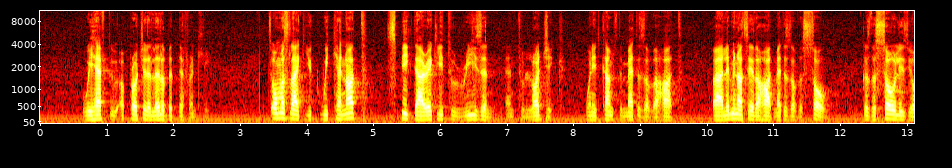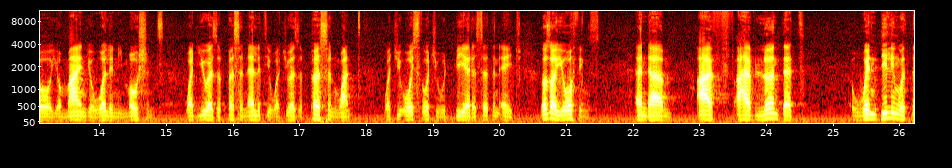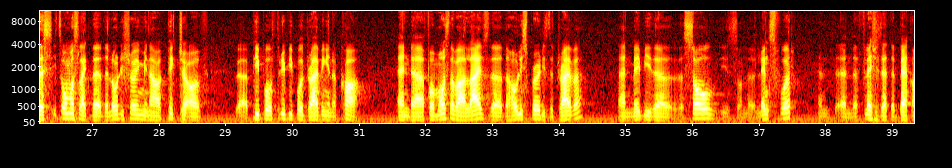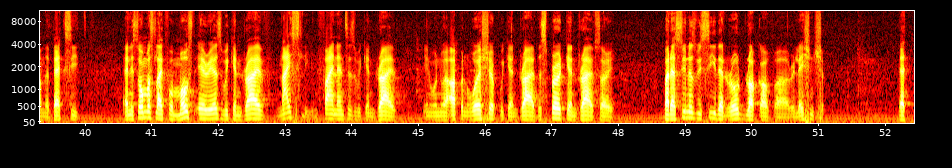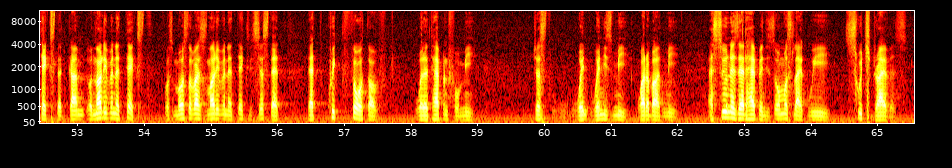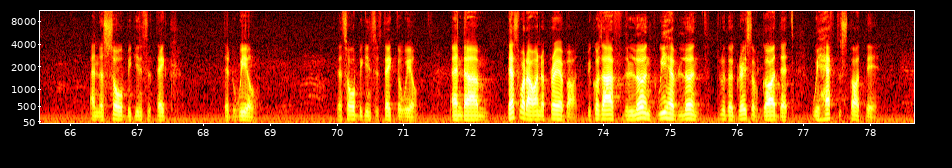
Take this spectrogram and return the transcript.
we have to approach it a little bit differently. It's almost like you, we cannot speak directly to reason and to logic when it comes to matters of the heart. Uh, let me not say the heart, matters of the soul. Because the soul is your, your mind, your will, and emotions. What you as a personality, what you as a person want, what you always thought you would be at a certain age. Those are your things. And um, I've, I have learned that when dealing with this, it's almost like the, the Lord is showing me now a picture of uh, people, three people driving in a car. And uh, for most of our lives, the, the Holy Spirit is the driver, and maybe the, the soul is on the längsvoer, and, and the flesh is at the back on the back seat. And it's almost like for most areas, we can drive nicely. In finances, we can drive. In when we're up in worship, we can drive. The Spirit can drive, sorry. But as soon as we see that roadblock of uh, relationship, that text that comes, or not even a text, for most of us, it's not even a text, it's just that, that quick thought of, will it happen for me? Just when, when is me? What about me? As soon as that happens, it's almost like we switch drivers, and the soul begins to take that wheel. The soul begins to take the wheel. And um, that's what I want to pray about, because I've learned, we have learned through the grace of God that we have to start there.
